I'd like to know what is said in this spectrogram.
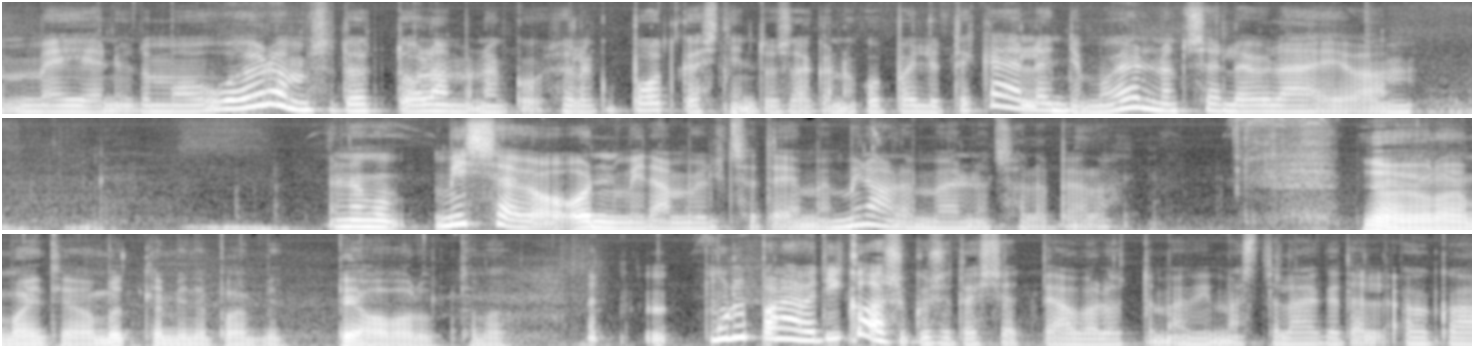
meie nüüd oma uue ülemuse tõttu oleme nagu sellega podcast indusega nagu palju tegelenud ja mõelnud selle üle ja nagu, mis see on, mida me üldse teeme, mina olen mõelnud selle peale. mina ei ole, ma ei tea, mõtlemine paneb mind pea valutama. mul panevad igasugused asjad pea valutama viimastel aegadel, aga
